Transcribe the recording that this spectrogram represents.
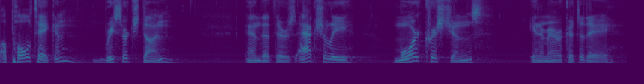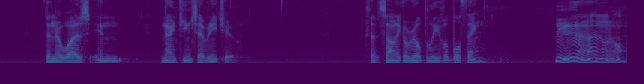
a poll taken, research done, and that there's actually more Christians in America today than there was in 1972. Does that sound like a real believable thing? Yeah, I don't know.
